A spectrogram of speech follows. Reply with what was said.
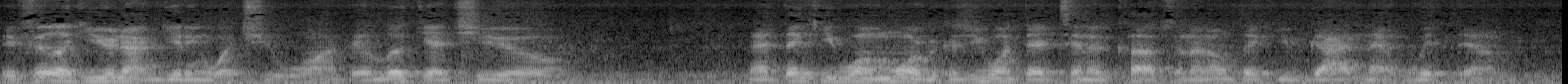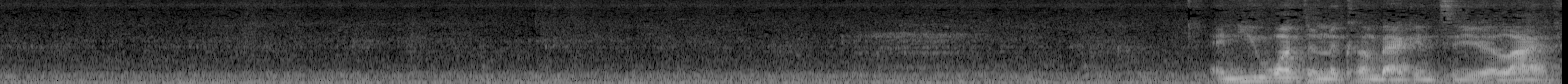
they feel like you're not getting what you want. They look at you, and I think you want more because you want that ten of cups, and I don't think you've gotten that with them. And you want them to come back into your life.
